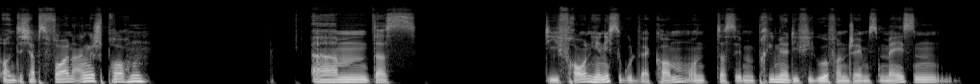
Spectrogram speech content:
Und ich habe es vorhin angesprochen, ähm, dass die Frauen hier nicht so gut wegkommen und dass eben primär die Figur von James Mason,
